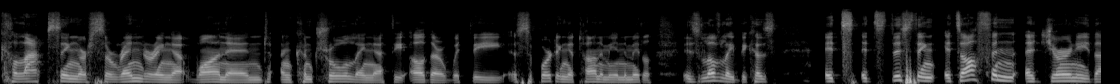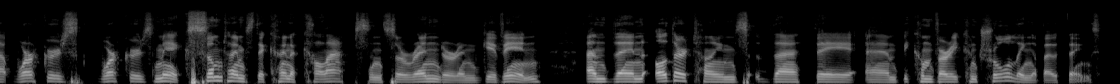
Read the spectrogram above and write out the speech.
collapsing or surrendering at one end and controlling at the other with the uh, supporting autonomy in the middle is lovely because it's it's this thing it's often a journey that workers workers make. Sometimes they kind of collapse and surrender and give in and then other times that they um, become very controlling about things.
